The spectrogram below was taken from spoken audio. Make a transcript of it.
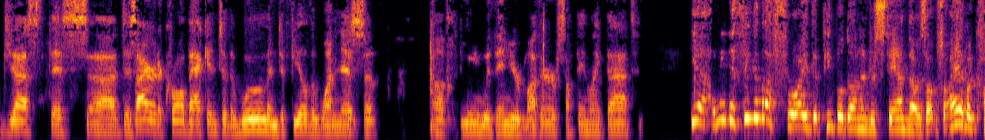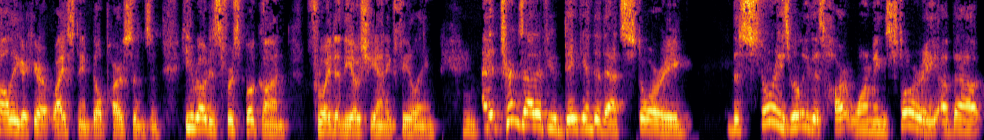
just this uh, desire to crawl back into the womb and to feel the oneness of of being within your mother, or something like that. Yeah, I mean, the thing about Freud that people don't understand, though, is so I have a colleague here at Rice named Bill Parsons, and he wrote his first book on Freud and the oceanic feeling. Hmm. And it turns out if you dig into that story, the story is really this heartwarming story about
